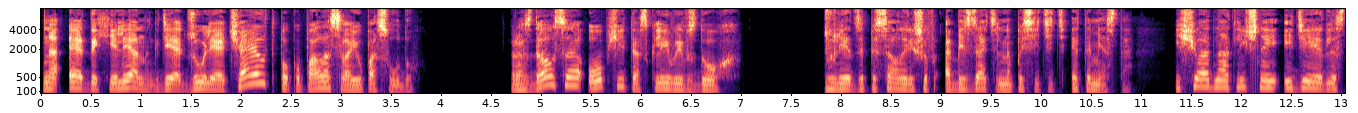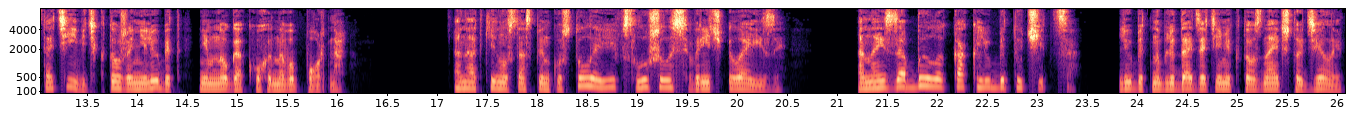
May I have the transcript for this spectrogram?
на Эдда Хелен, где Джулия Чайлд покупала свою посуду. Раздался общий тоскливый вздох. Джульет записала, решив обязательно посетить это место. Еще одна отличная идея для статьи, ведь кто же не любит немного кухонного порно? Она откинулась на спинку стула и вслушалась в речь Элоизы. Она и забыла, как любит учиться любит наблюдать за теми, кто знает, что делает,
